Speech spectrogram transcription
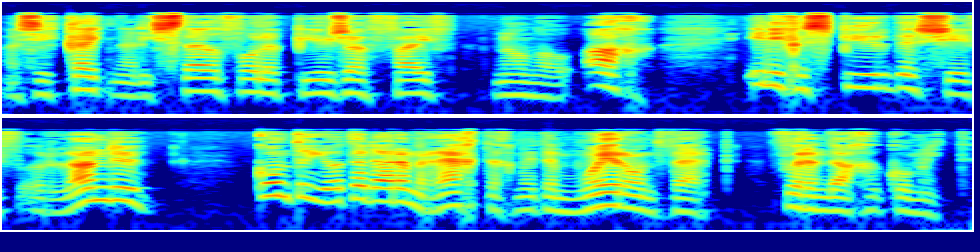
as jy kyk na die stylvolle Peugeot 5008 en die gespierde Chef Orlando kon Toyota daarom regtig met 'n mooi ontwerp vorendag gekom het.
